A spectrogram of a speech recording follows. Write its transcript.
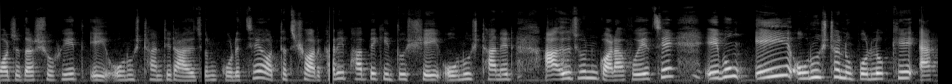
মর্যাদার সহিত এই অনুষ্ঠানটির আয়োজন করেছে। অর্থাৎ সরকারিভাবে কিন্তু সেই অনুষ্ঠানের আয়োজন করা হয়েছে এবং এই অনুষ্ঠান উপলক্ষে এক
